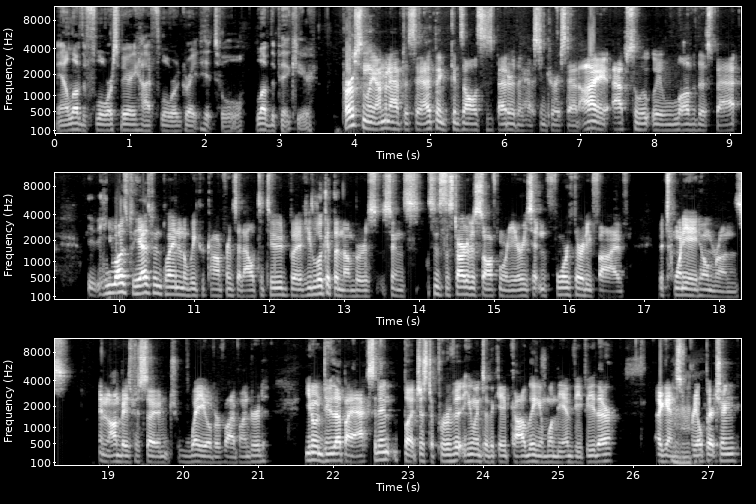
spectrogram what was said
man, I love the floor. It's very high floor, great hit tool. Love the pick here. Personally, I'm going to have to say I think Gonzalez is better than Heston Kjerstad. I absolutely love this bat. He was he has been playing in a weaker conference at altitude, but if you look at the numbers since since the start of his sophomore year, he's hitting 435 with 28 home runs and an on base percentage way over 500. You don't do that by accident, but just to prove it, he went to the Cape Cod League and won the MVP there against mm-hmm. real pitching,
